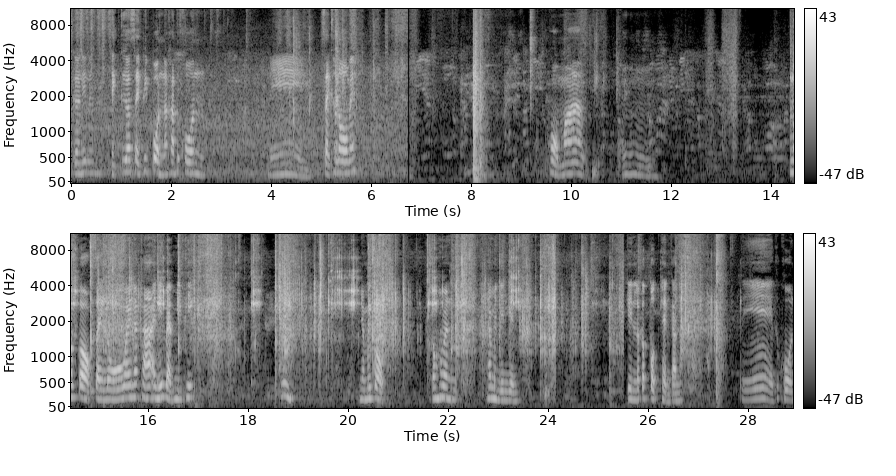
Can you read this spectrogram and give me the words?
เกลือนิดนึงใส่เกลือใส่พริกป่นนะคะ ทุกคน นี่ใส่คะโนไหมหอมมากมมะกอกใส่โหลไว้นะคะ อันนี้แบบมีพริก อืม ยังไม่กรอบต้องให้มันให้มันเย็นๆ กินแล้วก็ตดแข่งกัน นี่ทุกคน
